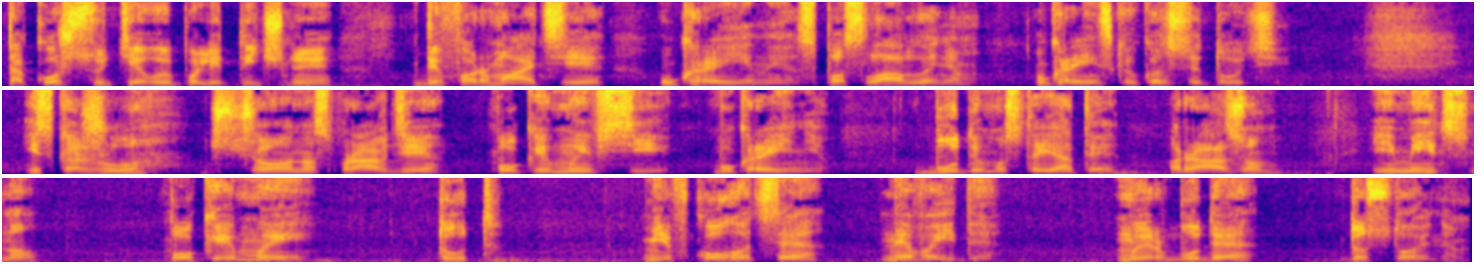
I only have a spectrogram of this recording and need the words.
також суттєвої політичної деформації України з послабленням української конституції. І скажу, що насправді, поки ми всі в Україні будемо стояти разом і міцно, поки ми тут, ні в кого це не вийде. Мир буде достойним.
